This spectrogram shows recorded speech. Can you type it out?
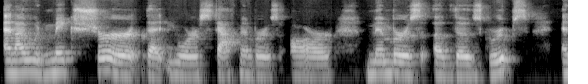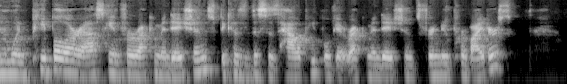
And I would make sure that your staff members are members of those groups. And when people are asking for recommendations, because this is how people get recommendations for new providers,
